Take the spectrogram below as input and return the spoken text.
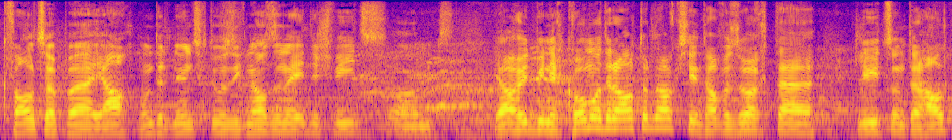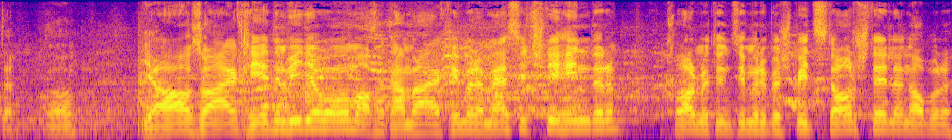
gefällt es etwa ja, 190'000 Nasen in der Schweiz. Und ja, heute bin ich Co-Moderator da und habe versucht, die Leute zu unterhalten. Ja, ja also eigentlich in jedem Video, das wir machen, haben wir eigentlich immer eine Message dahinter. Klar, wir tun es immer überspitzt darstellen, aber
